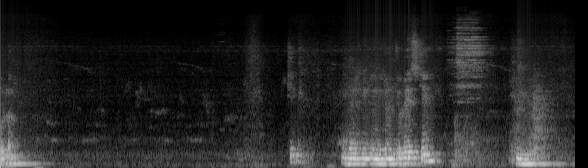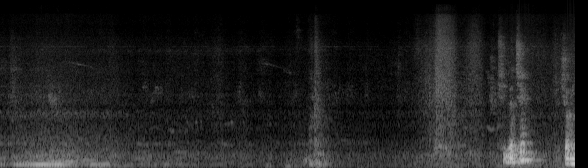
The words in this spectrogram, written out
করলাম ঠিক এখানে কিন্তু নিউরন চলে এসছে। ঠিক আছে, চলো।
